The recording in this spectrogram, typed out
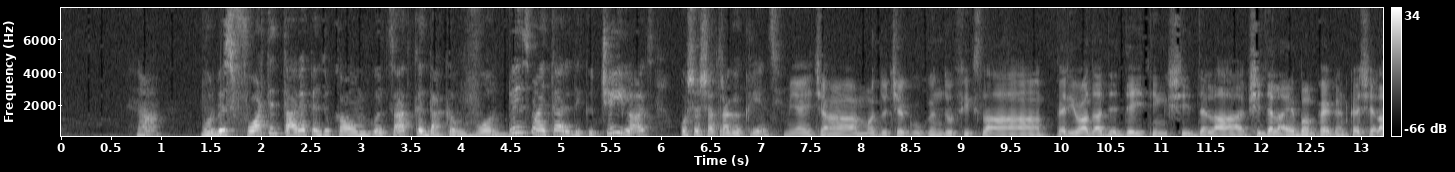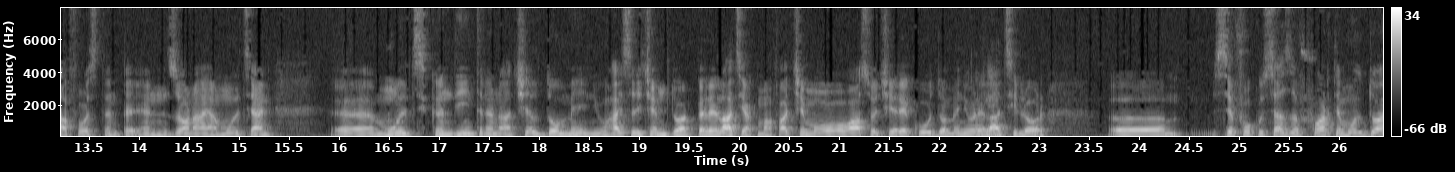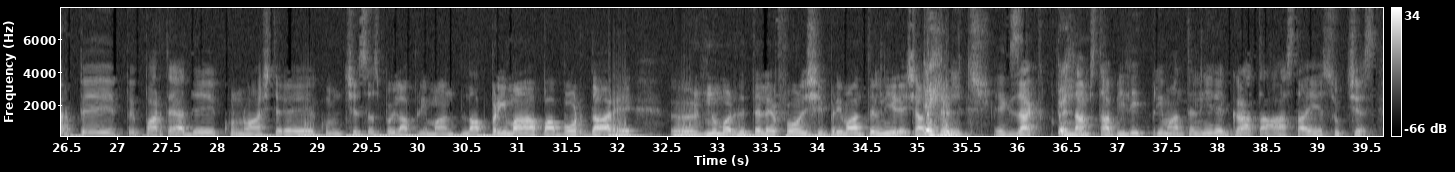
da? Vorbesc foarte tare pentru că au învățat că dacă vorbesc mai tare decât ceilalți, o să-și atragă clienți. Mie aici mă duce cu gândul fix la perioada de dating și de la, și de la Eben Pagan, că și el a fost în, pe, în zona aia mulți ani. Uh, mulți când intră în acel domeniu, hai să zicem doar pe relații, acum facem o asociere cu domeniul Ok. relațiilor, uh, se focusează foarte mult doar pe, pe partea aia de cunoaștere, cum ce să spui la prima, la prima abordare, uh, număr de telefon și prima întâlnire. Și atât. Tehnici. Exact. Când Tehnic. am stabilit prima întâlnire, gata, asta e succes.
